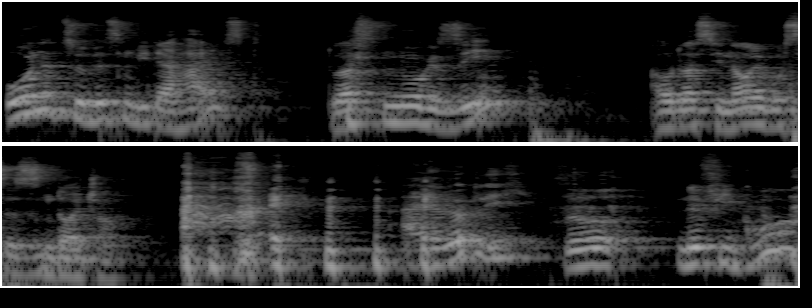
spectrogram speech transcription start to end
ohne zu wissen, wie der heißt, du hast ihn nur gesehen, aber du hast genau gewusst, das ist ein Deutscher. Also wirklich, so eine Figur,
